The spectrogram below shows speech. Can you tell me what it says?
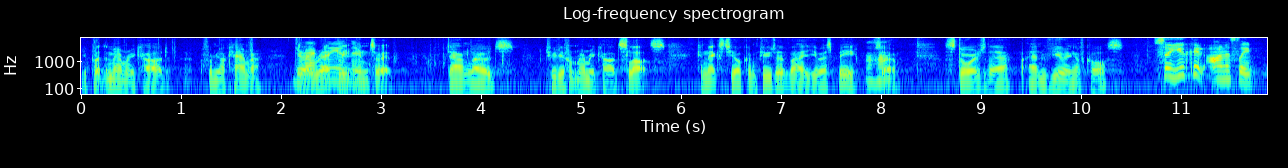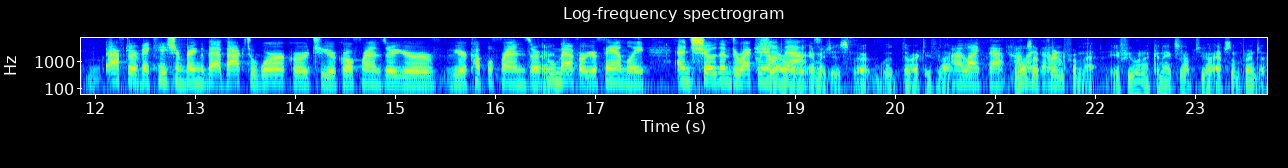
You put the memory card from your camera Directly in into it, downloads two different memory card slots, connects to your computer via USB. Uh-huh. So storage there and viewing, of course. So you could honestly, after a vacation, bring that back to work or to your girlfriends or your your couple friends or whomever, your family, and show them directly Share on all that. the images uh, directly to that. I like that. You can I also like print from that if you want to connect it up to your Epson printer.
